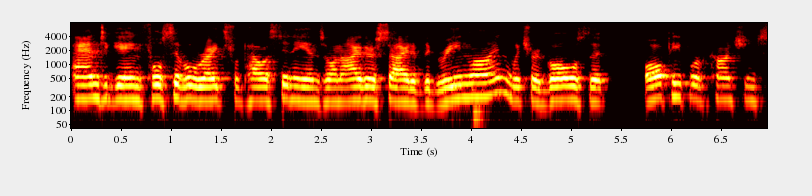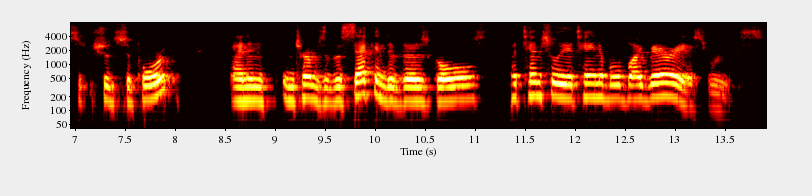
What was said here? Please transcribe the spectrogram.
and to gain full civil rights for Palestinians on either side of the Green Line, which are goals that all people of conscience should support. And in, in terms of the second of those goals, potentially attainable by various routes,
